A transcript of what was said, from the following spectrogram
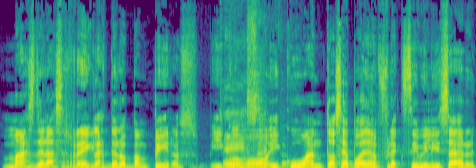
más de las reglas de los vampiros y cómo y cuánto se pueden flexibilizar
